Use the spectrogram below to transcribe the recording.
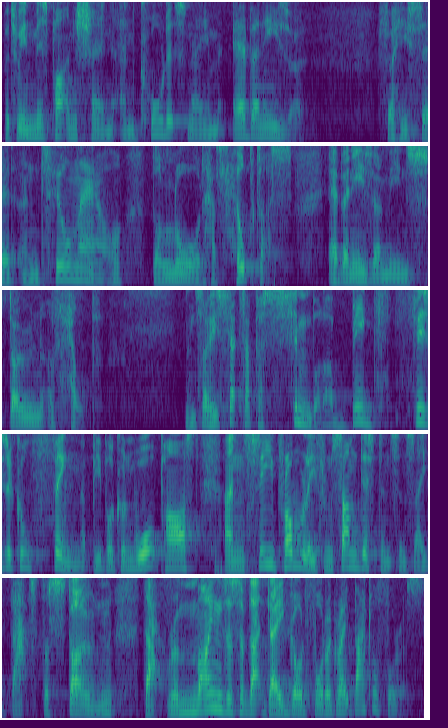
between Mizpah and Shen and called its name Ebenezer, For he said, Until now, the Lord has helped us. Ebenezer means stone of help. And so he sets up a symbol, a big physical thing that people can walk past and see probably from some distance and say, That's the stone that reminds us of that day God fought a great battle for us.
